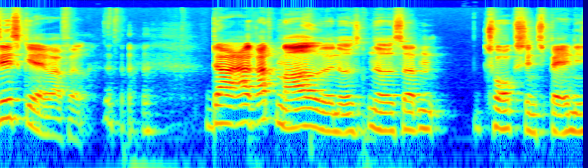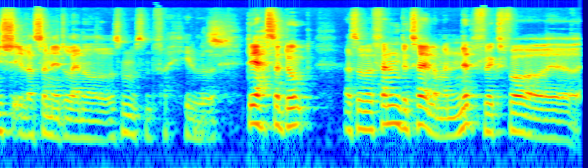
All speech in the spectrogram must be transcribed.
Det sker i hvert fald. Der er ret meget øh, noget, noget sådan talks in Spanish, eller sådan et eller andet, sådan, sådan for helvede. Det er så dumt. Altså, hvad fanden betaler man Netflix for øh,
